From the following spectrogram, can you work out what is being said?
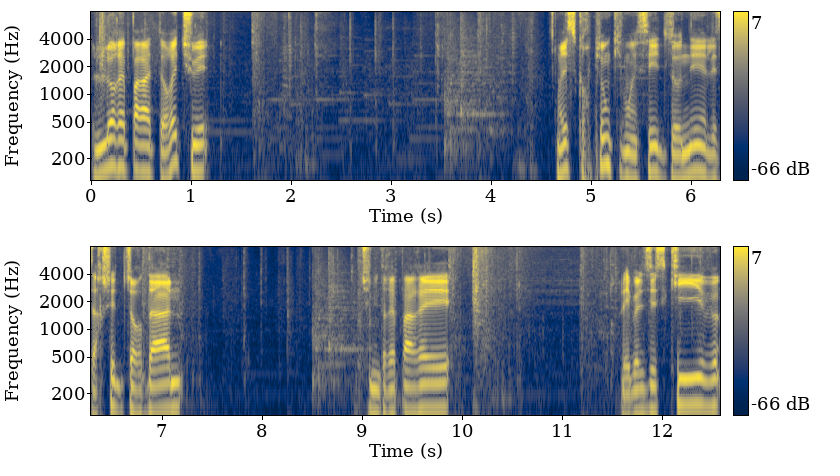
Le réparateur est tué. Les scorpions qui vont essayer de zoner les archers de Jordan. Continue de réparer. Les belles esquives.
